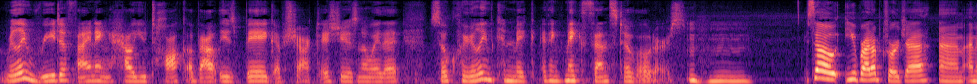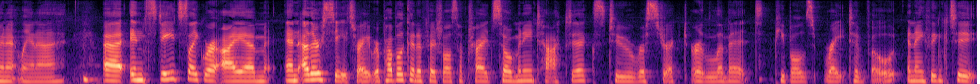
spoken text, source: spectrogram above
really redefining how you talk about these big abstract issues in a way that so clearly can make, I think, make sense to voters. Mm-hmm. So you brought up Georgia. Um, I'm in Atlanta. Uh, in states like where I am, and other states, right, Republican officials have tried so many tactics to restrict or limit people's right to vote, and I think to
